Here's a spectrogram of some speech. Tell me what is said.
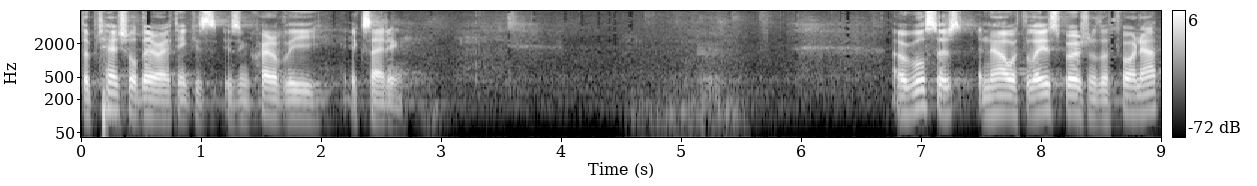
the potential there, I think, is, is incredibly exciting. Uh, we've also, now with the latest version of the phone app,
